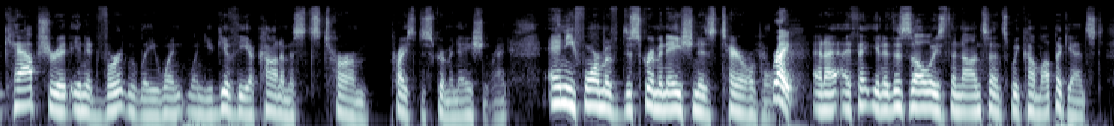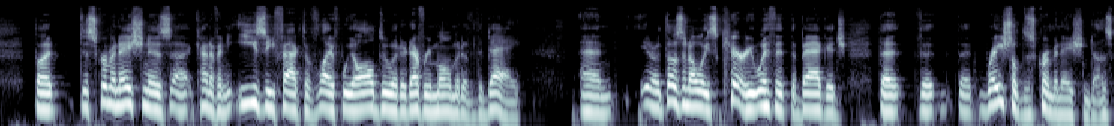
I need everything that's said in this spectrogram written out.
capture it inadvertently when, when you give the economist's term price discrimination, right? Any form of discrimination is terrible. Right. And I, I think, you know, this is always the nonsense we come up against. But discrimination is uh, kind of an easy fact of life. We all do it at every moment of the day. And, you know, it doesn't always carry with it the baggage that, that, that racial discrimination does.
